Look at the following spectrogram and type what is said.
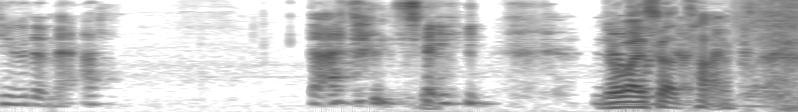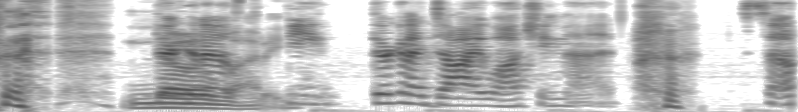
do the math. That's insane. No Nobody's got time. for that. They're gonna Nobody. be they're gonna die watching that. So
